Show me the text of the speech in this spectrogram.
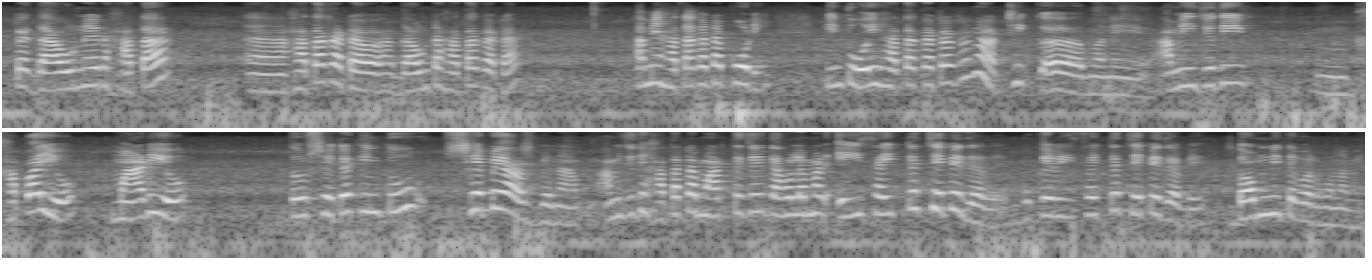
একটা গাউনের হাতা হাতা কাটা, গাউনটা হাতা কাটা। আমি হাতা কাটা পরি, কিন্তু ওই হাতা কাটাটা না ঠিক মানে আমি যদি খাপাইও, মারিও তো সেটা কিন্তু শেপে আসবে না। আমি যদি হাতাটা মারতে চাই তাহলে আমার এই সাইডটা চেপে যাবে। বুকের এই সাইডটা চেপে যাবে। দম নিতে পারব না আমি।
